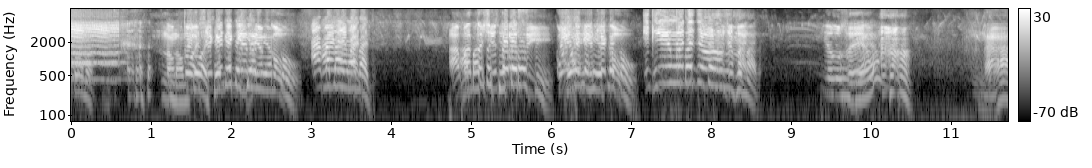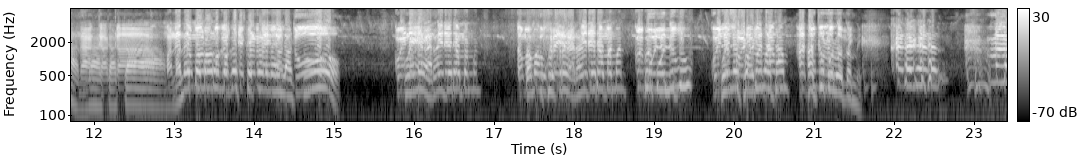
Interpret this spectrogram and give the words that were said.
તો હશે કે જગ્યાનું એમ કહું? આ બાજુ, આ બાજુ. આ વાત તો ખેતર કોઈ નહીં એટલે કહું. એટલે એવું બધું જવાનું છે મારે. એમ? ના ના કાકા. મને તમારું મગજ ઠેકાણે નહીં લાગતું. કોઈને હેરાન કર્યા તમને તમારા છોકરા હેરાન કર્યા તમને કોઈ બોલ્યું તું? કોઈને સોરી માં થામ હાચું બોલો તમે? મને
